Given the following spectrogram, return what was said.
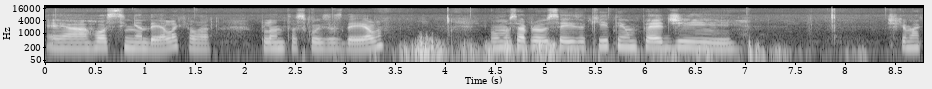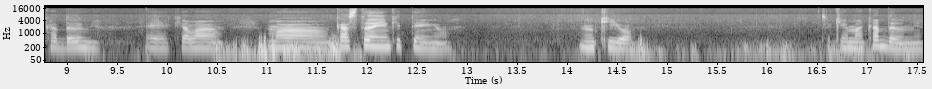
é a rocinha dela, que ela planta as coisas dela. Vou mostrar pra vocês aqui, tem um pé de... Acho que é macadâmia. É, aquela... Uma castanha que tem, ó. Aqui, ó. Isso aqui é macadâmia.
